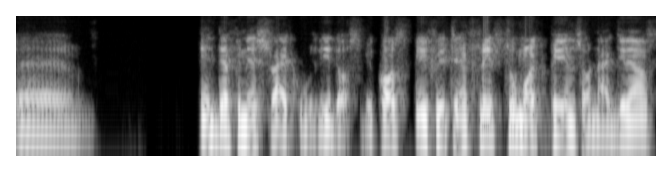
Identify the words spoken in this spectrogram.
um, indefinite strike will lead us. Because if it inflicts too much pains on Nigerians,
